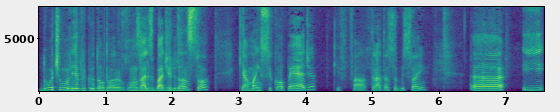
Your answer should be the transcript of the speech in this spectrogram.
do último livro que o Dr. Gonzales Badilho lançou, que é uma enciclopédia que fala, trata sobre isso aí. Uh, e,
